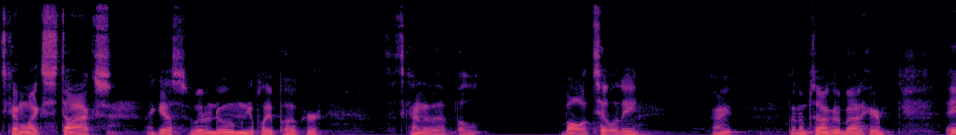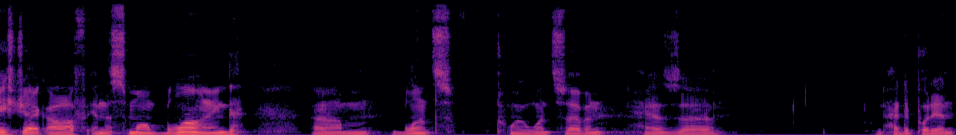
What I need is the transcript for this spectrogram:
it's kind of like stocks, I guess, what I'm doing when you play poker. It's kind of the vol- volatility, right, that I'm talking about here. Ace Jack off in the small blind. Um, Blunts 217 has uh, had to put in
